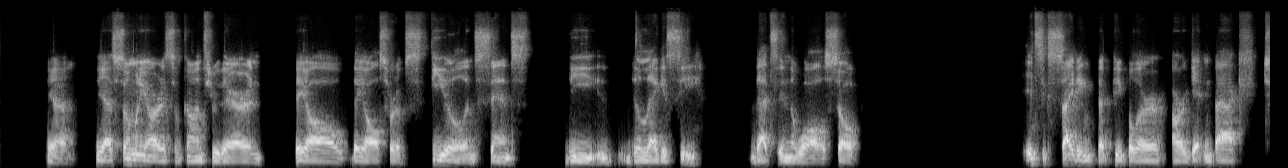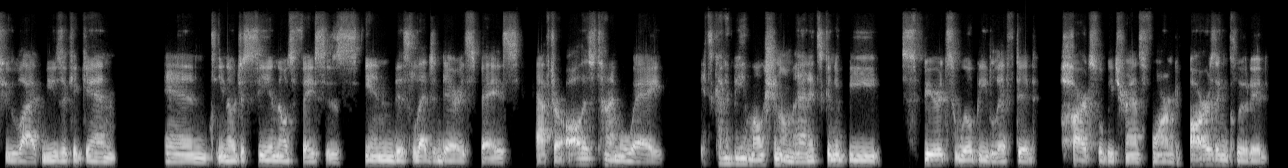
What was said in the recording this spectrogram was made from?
Yeah, yeah. So many artists have gone through there, and they all they all sort of steal and sense the the legacy that's in the walls. So it's exciting that people are are getting back to live music again and you know just seeing those faces in this legendary space after all this time away it's going to be emotional man. It's going to be spirits will be lifted hearts will be transformed ours included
